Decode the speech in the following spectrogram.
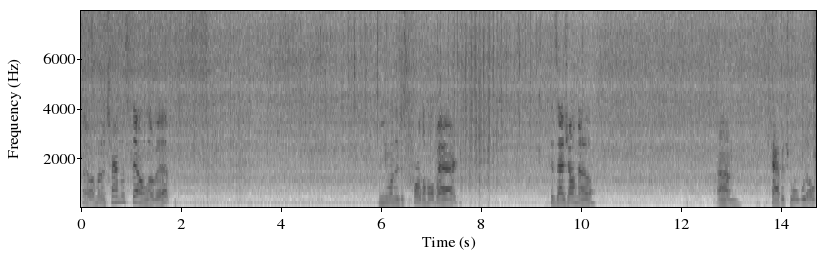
So I'm going to turn this down a little bit. And you want to just pour the whole bag. Because as y'all know, um, cabbage will wilt.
